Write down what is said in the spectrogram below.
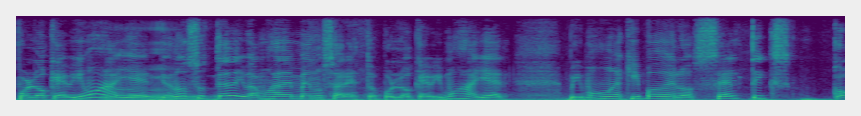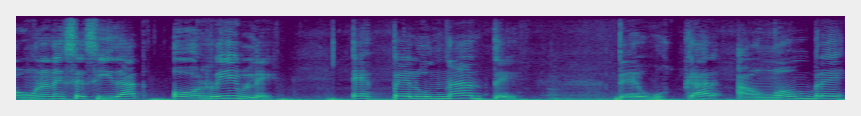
Por lo que vimos ayer, yo no sé ustedes y vamos a desmenuzar esto. Por lo que vimos ayer, vimos un equipo de los Celtics con una necesidad horrible, espeluznante, de buscar a un hombre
